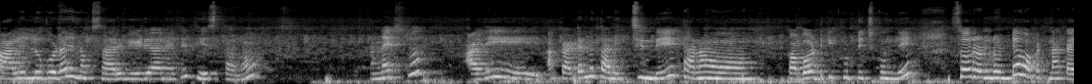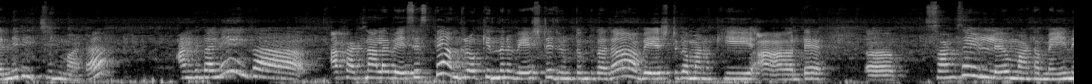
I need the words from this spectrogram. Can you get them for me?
వాళ్ళ ఇల్లు కూడా నేను ఒకసారి వీడియో అనేది తీస్తాను. నెక్స్ట్ అది ఆ కటన్ తను ఇచ్చింది. తను కబోర్డ్కి కుట్టించుకుంది. సో రెండు ఉంటే ఒకటి నాకు అనేది ఇచ్చిందన్నమాట. అందుకని ఇంకా ఆ కట్నాల వేసేస్తే అందులో కిందన వేస్టేజ్ ఉంటుంది కదా వేస్ట్గా మనకి అంటే సన్ సైడ్ లేవు మాట మెయిన్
